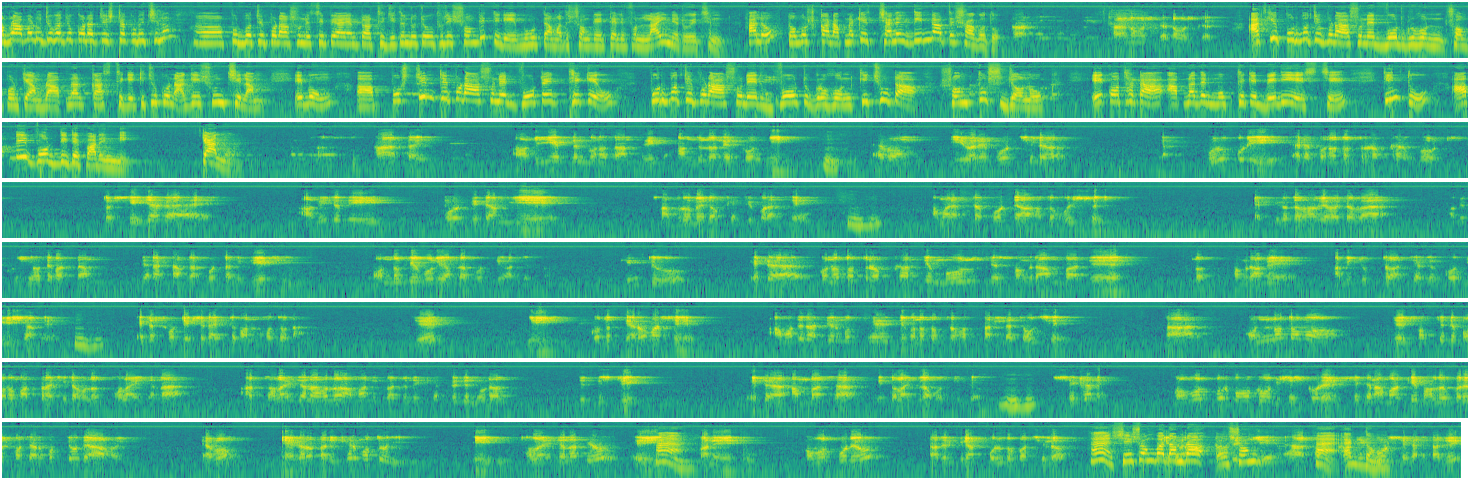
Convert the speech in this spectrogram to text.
আমরা আবারও যোগাযোগ করার চেষ্টা করেছিলাম। পূর্ব ত্রিপুরা আসনে সিপিআইএম প্রার্থী জিতেন্দ্র চৌধুরীর সঙ্গে। তিনি এই মুহূর্তে আমাদের সঙ্গে টেলিফোন লাইনে রয়েছেন। হ্যালো নমস্কার। আপনাকে চ্যানেল দিনরাতে স্বাগত। হ্যাঁ নমস্কার নমস্কার। আজকে পূর্ব ত্রিপুরা আসনের ভোট গ্রহণ সম্পর্কে আমরা আপনার কাছ থেকে কিছুক্ষণ আগেই শুনছিলাম এবং পশ্চিম ত্রিপুরা আসনের ভোটের থেকেও পূর্ব ত্রিপুরা আসনের ভোট গ্রহণ কিছুটা সন্তোষজনক। এ কথাটা আপনাদের মুখ থেকে বেরিয়ে এসছে কিন্তু আপনি ভোট দিতে পারেননি। কেন? হ্যাঁ তাই। আমি একজন গণতান্ত্রিক আন্দোলনের কর্মী এবং এবারে ভোট ছিল পুরোপুরি একটা গণতন্ত্র রক্ষার ভোট। তো সেই জায়গায় আমি যদি ভোট দিতাম গিয়ে সাবরুমে দক্ষিণ ত্রিপুরাতে আমার একটা ভোট দেওয়া হতো অবশ্যই। ব্যক্তিগত ভাবে হয়তো বা আমি খুশি হতে পারতাম যে একটা আপনার ভোটটা আমি দিয়েছি। অন্যকে বলি আমরা ভোট দেওয়ার জন্য। কিন্তু এটা গণতন্ত্র রক্ষার যে মূল যে সংগ্রাম বা যে সংগ্রামে আমি যুক্ত আছি একজন কর্মী হিসাবে এটা সঠিক সে দায়িত্ব পালন হতো না। যে এই গত তেরো মাসে আমাদের রাজ্যের মধ্যে যে গণতন্ত্র হত্যালীলা চলছে তার অন্যতম যে সবচেয়ে বড় মাত্রা সেটা হলো ধলাই জেলা আর ধলাই জেলা হলো আমার নির্বাচনী ক্ষেত্রে যে নোডাল যে ডিস্ট্রিক্ট এটা আমবাসা এই ধলাই জেলা অবস্থিত। সেখানে কমলপুর মহকুমা বিশেষ করে সেখানে আমাকে ভালো করে প্রচার করতেও দেওয়া হয়। এবং এগারো তারিখের মতোই এই ধলাই জেলাতেও এই হ্যাঁ। মানে কমলপুরেও তাদের বিরাট পরিকল্পনা ছিল। হ্যাঁ সে সংবাদ আমরা হ্যাঁ, হ্যাঁ একদম। ভোট সেখানে কাজে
